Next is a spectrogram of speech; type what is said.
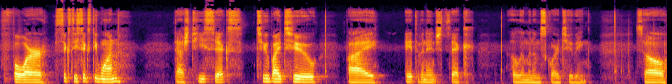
for 6061-T6 2 by 2 by eighth of an inch thick aluminum square tubing. So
